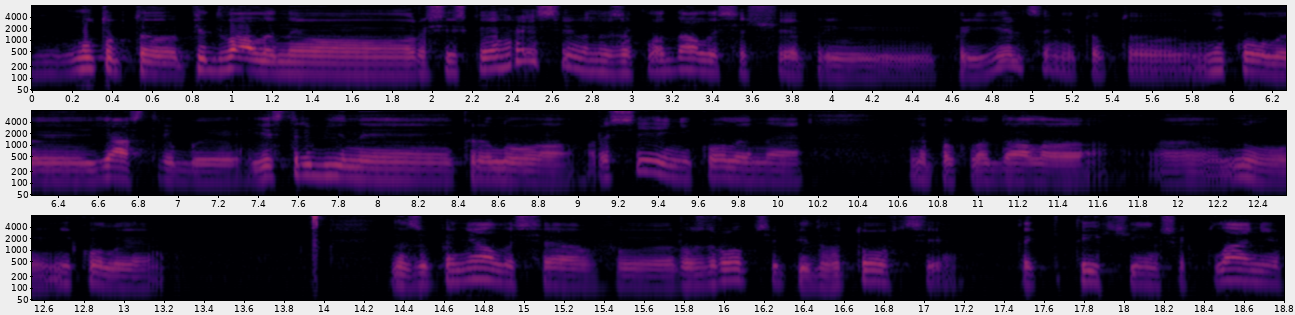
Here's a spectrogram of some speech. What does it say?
Ну, тобто, підвалини російської агресії вони закладалися ще при, при Єльцині. Тобто ніколи ястріби, ястрібіне крило Росії ніколи не, не покладало, е, ну, ніколи не зупинялося в розробці, підготовці тих чи інших планів.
